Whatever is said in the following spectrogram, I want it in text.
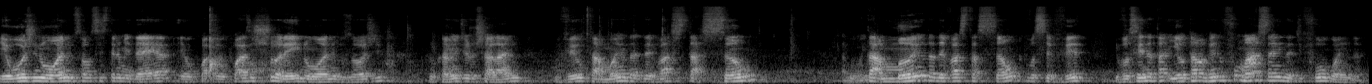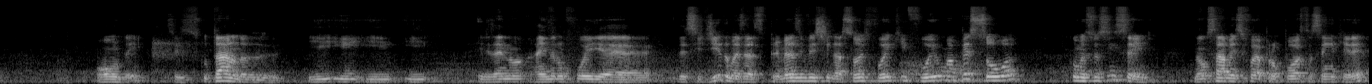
Eu hoje no ônibus, só vocês terem uma ideia, eu, eu quase chorei no ônibus hoje, no caminho de Jerusalém, ver o tamanho da devastação Tá o tamanho da devastação que você vê e você ainda tá e eu tava vendo fumaça ainda de fogo ainda ontem. Vocês escutaram e, e, e, e eles ainda não, ainda não foi é, decidido mas as primeiras investigações foi que foi uma pessoa que começou esse incêndio. Não sabem se foi a proposta sem querer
